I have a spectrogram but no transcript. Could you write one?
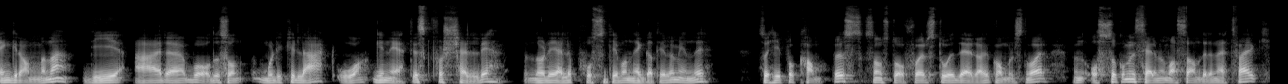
engrammene de er eh, både sånn molekylært og genetisk forskjellige når det gjelder positive og negative minner. Så hippocampus, som står for store deler av hukommelsen vår, men også kommuniserer med masse andre nettverk,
